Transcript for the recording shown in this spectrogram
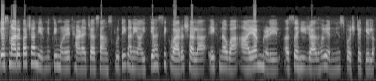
या स्मारकाच्या निर्मितीमुळे ठाण्याच्या सांस्कृतिक आणि ऐतिहासिक वारशाला एक नवा आयाम मिळेल असंही जाधव यांनी स्पष्ट केलं.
